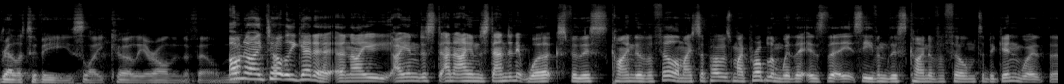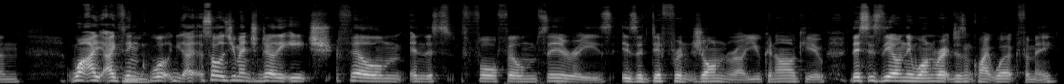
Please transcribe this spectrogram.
relative ease like earlier on in the film. Oh no, I totally get it, and I I understand. I understand, and it works for this kind of a film. I suppose my problem with it is that it's even this kind of a film to begin with, and what I, I think. Hmm. Well, uh, so as you mentioned earlier, each film in this four film series is a different genre. You can argue this is the only one where it doesn't quite work for me.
